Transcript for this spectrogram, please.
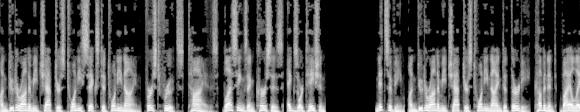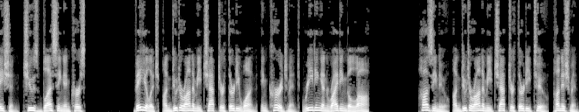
on Deuteronomy chapters 26–29, First Fruits, Tithes, Blessings and Curses, Exhortation Nitzavim, on Deuteronomy chapters 29 to 30, Covenant, Violation, Choose Blessing and Curse. Vayelech, on Deuteronomy chapter 31, Encouragement, Reading and Writing the Law. Haazinu, on Deuteronomy chapter 32, Punishment,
